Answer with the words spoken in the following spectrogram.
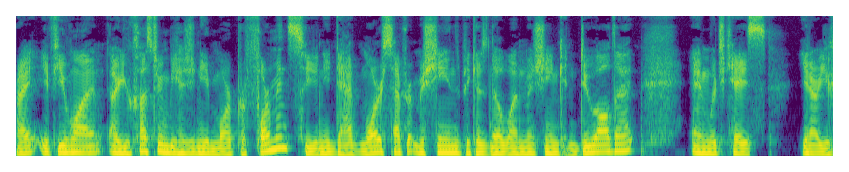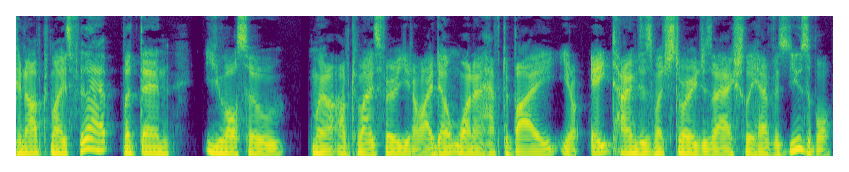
right? If you want, are you clustering because you need more performance? So you need to have more separate machines because no one machine can do all that. In which case, you know, you can optimize for that, but then you also to optimize for, you know, I don't want to have to buy, you know, eight times as much storage as I actually have as usable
